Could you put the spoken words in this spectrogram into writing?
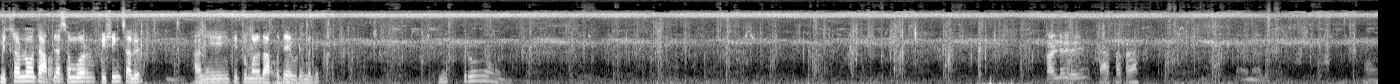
मित्रांनो आता आपल्यासमोर फिशिंग चालू आहे. आणि ते तुम्हाला दाखवते या व्हिडिओमध्ये मित्र काढले रे काका का काय?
